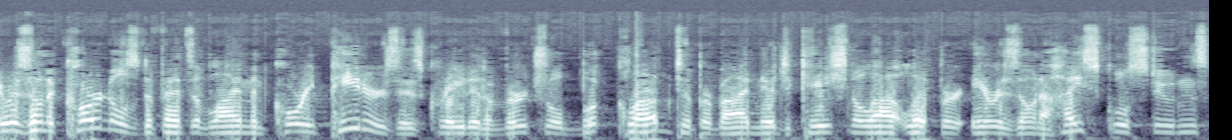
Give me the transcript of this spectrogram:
Arizona Cardinals defensive lineman Corey Peters has created a virtual book club to provide an educational outlet for Arizona high school students.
